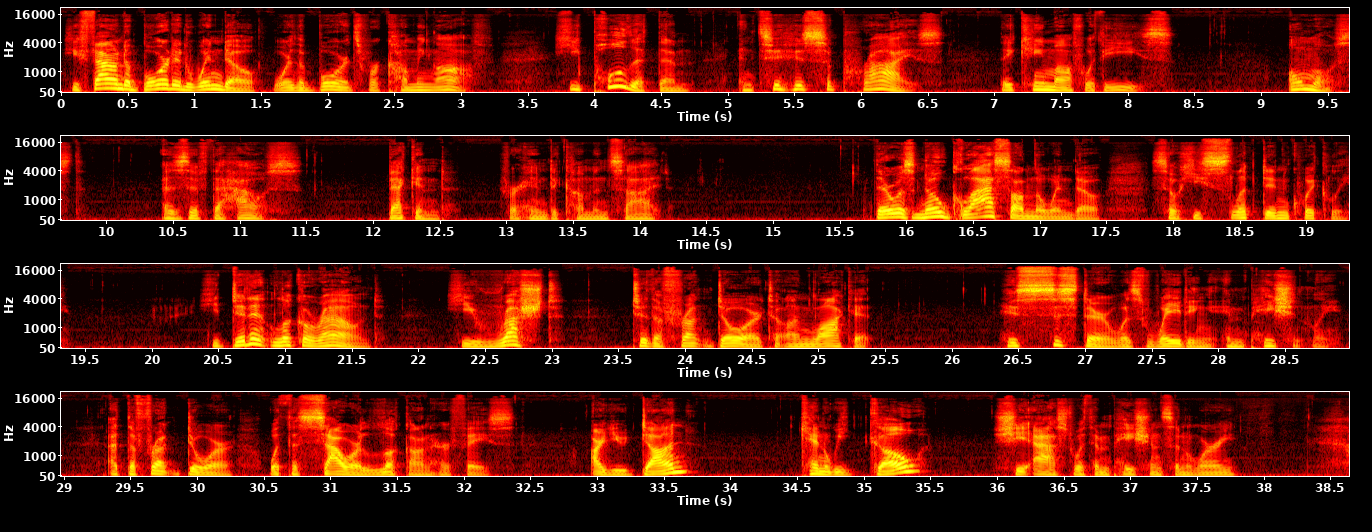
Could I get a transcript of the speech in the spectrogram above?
He found a boarded window where the boards were coming off. He pulled at them, and to his surprise, they came off with ease, almost as if the house beckoned for him to come inside. There was no glass on the window, so he slipped in quickly. He didn't look around. He rushed to the front door to unlock it. His sister was waiting impatiently at the front door with a sour look on her face. Are you done? Can we go? she asked with impatience and worry.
